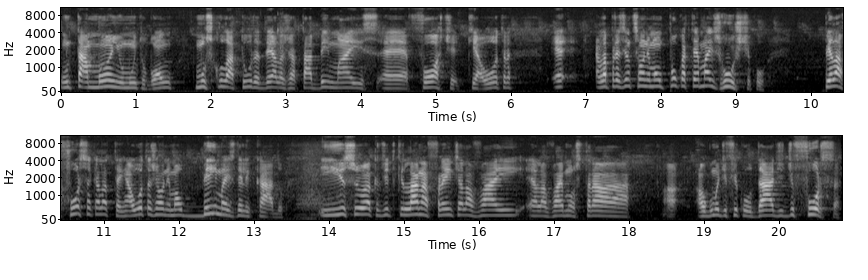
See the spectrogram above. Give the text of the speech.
um tamanho muito bom, musculatura dela já está bem mais é, forte que a outra. É, ela apresenta ser um animal um pouco até mais rústico, pela força que ela tem. A outra já é um animal bem mais delicado. E isso eu acredito que lá na frente ela vai, ela vai mostrar alguma dificuldade de força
